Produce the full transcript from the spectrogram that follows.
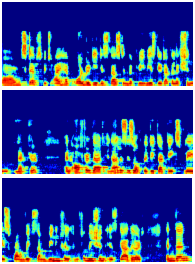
um, steps which I have already discussed in the previous data collection lecture. And after that analysis of the data takes place from which some meaningful information is gathered and then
